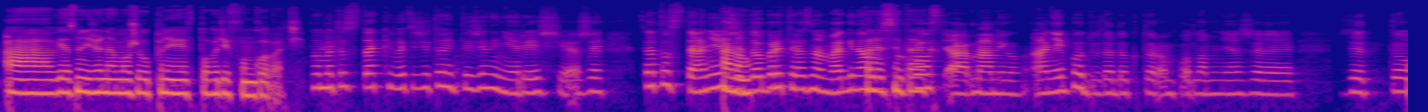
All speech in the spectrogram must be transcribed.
a viac menej žena môže úplne v pohode fungovať. Máme to sú také veci, že to tie ženy neriešia. Že sa to stane, ano. že dobre, teraz mám vaginálnu suchosť a mám ju. A nepôjdu za doktorom, podľa mňa, že že to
